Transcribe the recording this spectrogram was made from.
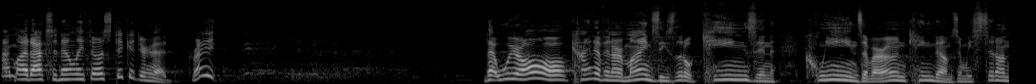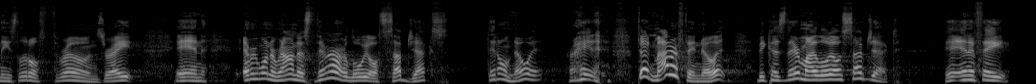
I might accidentally throw a stick at your head, right? That we're all kind of in our minds these little kings and queens of our own kingdoms, and we sit on these little thrones, right? And everyone around us, they're our loyal subjects. They don't know it, right? Doesn't matter if they know it because they're my loyal subject. And if they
